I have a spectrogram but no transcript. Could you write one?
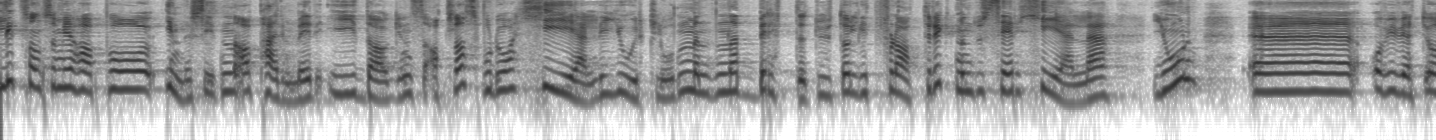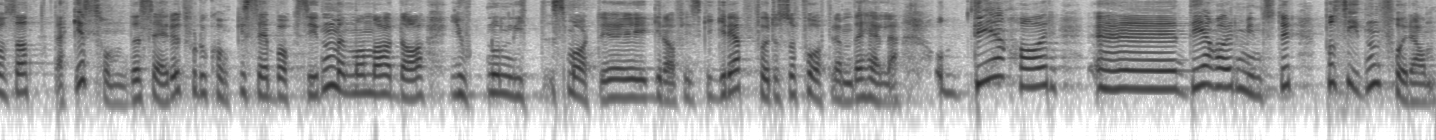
litt sånn som vi har på innersiden av permer i dagens atlas, hvor du har hele jordkloden, men den er brettet ut og litt flattrykt, men du ser hele jorden. Eh, og vi vet jo også at Det er ikke sånn det ser ut, for du kan ikke se baksiden, men man har da gjort noen litt smarte grafiske grep for å få frem det hele. Og det har, eh, det har Münster på siden foran.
